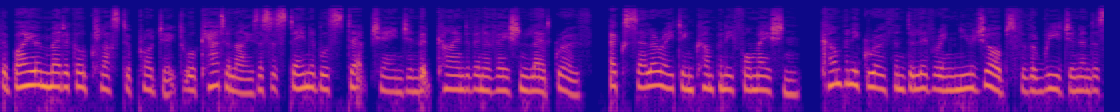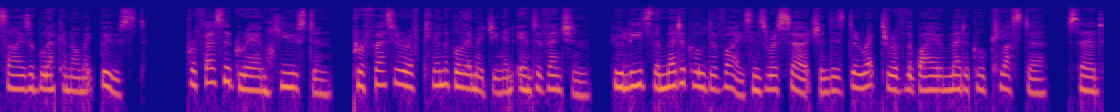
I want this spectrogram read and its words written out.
The Biomedical Cluster Project will catalyze a sustainable step change in that kind of innovation led growth, accelerating company formation, company growth, and delivering new jobs for the region and a sizable economic boost. Professor Graham Houston, Professor of Clinical Imaging and Intervention, who leads the medical devices research and is director of the Biomedical Cluster, said,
